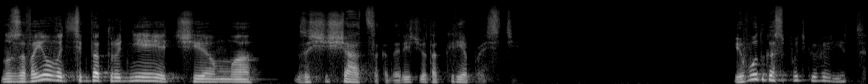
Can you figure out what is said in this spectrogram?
Но завоевывать всегда труднее, чем а, защищаться, когда речь идет о крепости. И вот Господь говорит,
